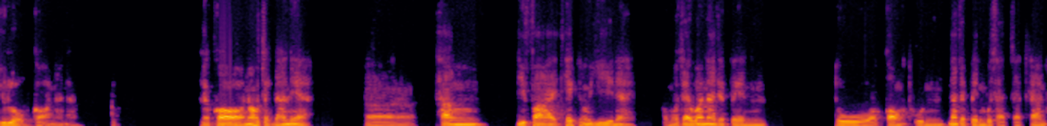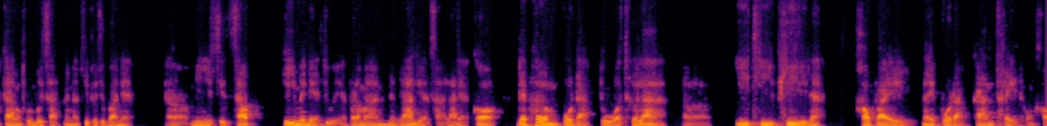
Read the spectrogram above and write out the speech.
ยุโรปก่อนนะครับ แล้วก็นอกจากนั้นเนี่ยทาง DeFi เทคโนโลยีนะผมเข้าใจว่าน่าจะเป็นตัวกองทุนน่าจะเป็นบริษัทจัดการการลงทุนบริษัทนะที่ปัจจุบันเนี่ยมีสินทรัพย์ ที่เมเนจอยู่เนี่ยประมาณ 1 ล้านเหรียญสหรัฐเนี่ยก็ได้เพิ่มโปรดักตัวเทอร่าเอ่อ ETP นะเข้าไปในโปรดักการเทรดของเขา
